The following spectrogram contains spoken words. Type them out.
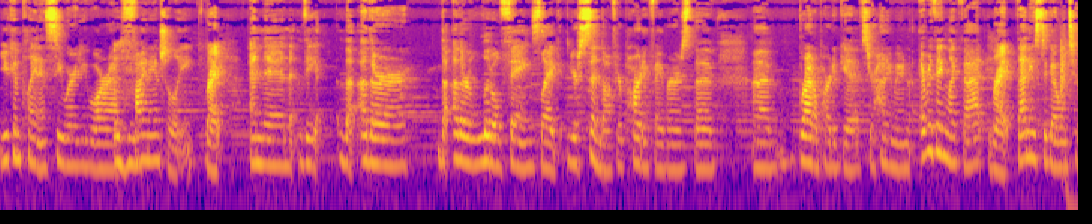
you can plan and see where you are at mm -hmm. financially. Right. And then the the other the other little things like your send off, your party favors, the uh, bridal party gifts, your honeymoon, everything like that. Right. That needs to go into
